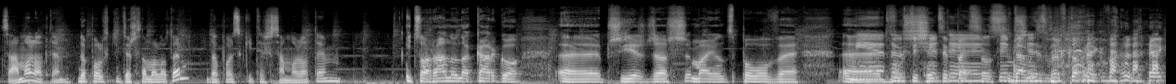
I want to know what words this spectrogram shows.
Samolotem. Do Polski też samolotem? Do Polski też samolotem. I co, rano na cargo e, przyjeżdżasz mając połowę e, Nie, to już 2000 się ty- pesos, tym tam jest we wtorek, Waldek,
